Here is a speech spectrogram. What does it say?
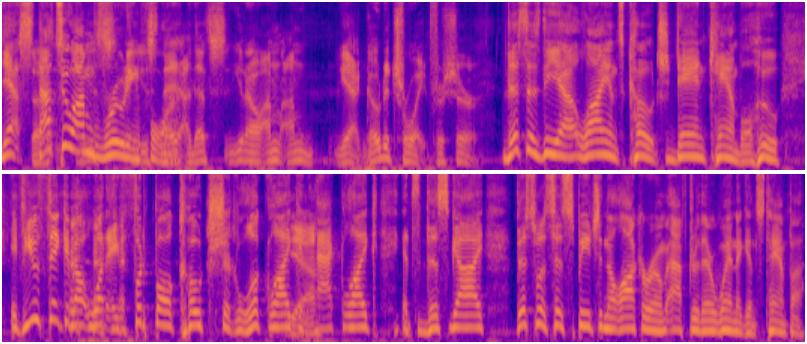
Yes, So that's who I'm rooting for. they- that's you know, I'm I'm yeah, go Detroit for sure. This is the uh, Lions coach, Dan Campbell, who, if you think about what a football coach should look like Yeah. and act like, it's this guy. This was his speech in the locker room after their win against Tampa.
